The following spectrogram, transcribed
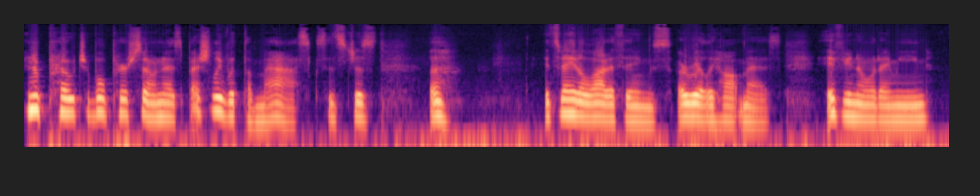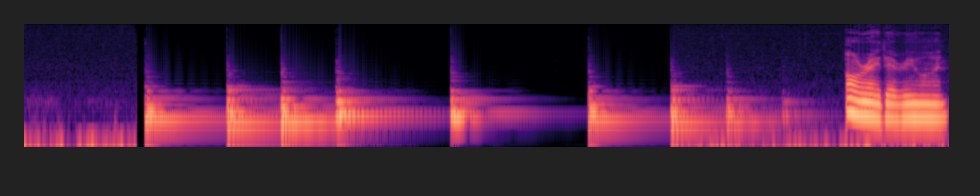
an approachable persona, especially with the masks. It's just uh it's made a lot of things a really hot mess, if you know what I mean. All right, everyone.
